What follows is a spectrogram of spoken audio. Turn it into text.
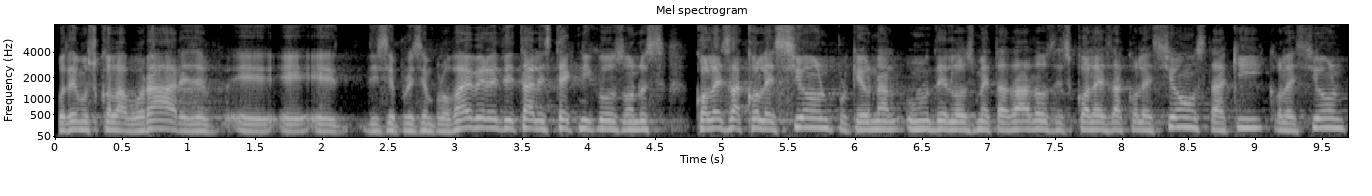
podemos colaborar. Eh, eh, eh, dice, por ejemplo, va a ver detalles técnicos, cuál es la colección, porque uno de los metadatos es cuál es la colección, está aquí, colección.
